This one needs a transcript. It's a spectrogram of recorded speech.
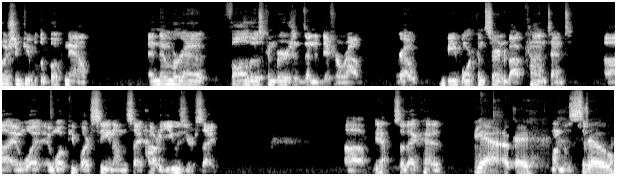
pushing people to book now, and then we're gonna follow those conversions in a different route. We're gonna be more concerned about content uh, and what and what people are seeing on the site, how to use your site. Uh, yeah, so that kind of yeah okay. So,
